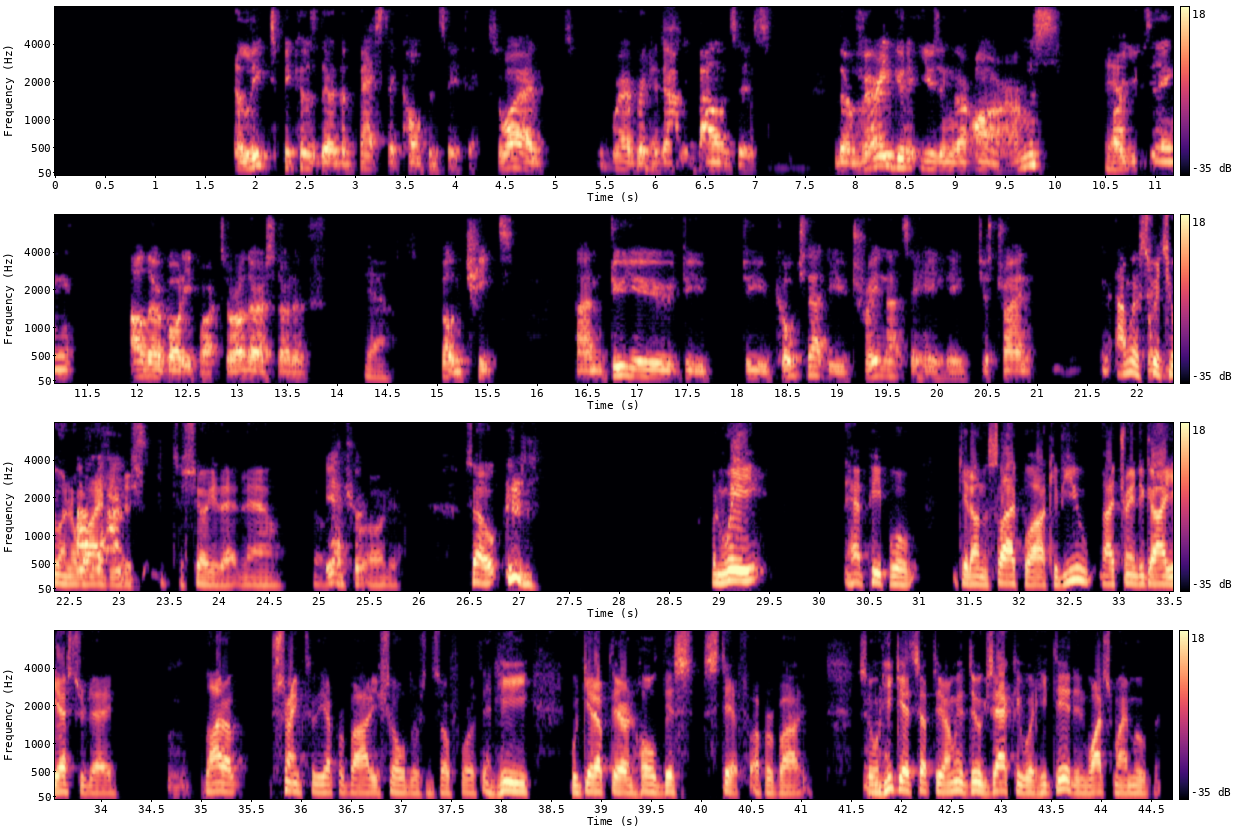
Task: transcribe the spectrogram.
elite because they're the best at compensating. So why I where I break yes. it down in balances, they're very good at using their arms yeah. or using other body parts or other sort of yeah call them cheats. Um, do you do you do you coach that? Do you train that? Say, hey, hey, just try and. I'm going to switch you on the wide view to, to show you that now. So yeah, sure. Audio. So when we have people get on the Slackblock. If you, I trained a guy yesterday, mm-hmm. a lot of strength through the upper body, shoulders, and so forth. And he would get up there and hold this stiff upper body. So mm-hmm. when he gets up there, I'm going to do exactly what he did and watch my movement.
